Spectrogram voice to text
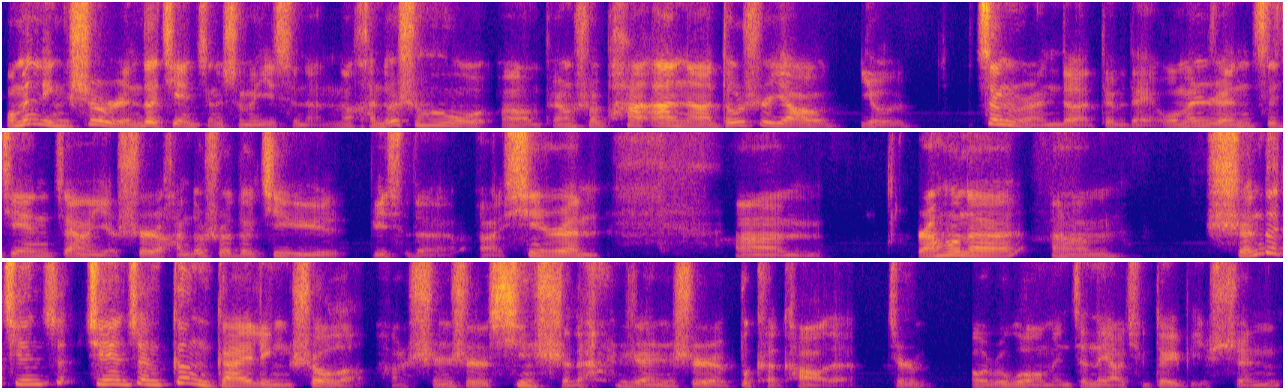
我们领受人的见证什么意思呢？那很多时候，呃，比方说判案呢，都是要有证人的，对不对？我们人之间这样也是，很多时候都基于彼此的呃信任，嗯，然后呢，嗯。神的见证，见证更该领受了啊！神是信实的，人是不可靠的。就是哦，如果我们真的要去对比，神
